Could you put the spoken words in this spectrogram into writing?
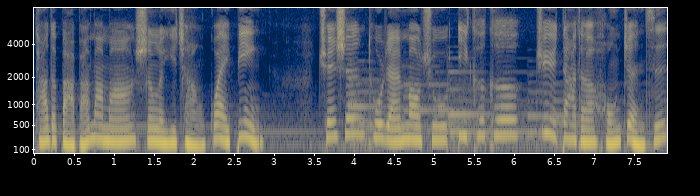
他的爸爸妈妈生了一场怪病，全身突然冒出一颗颗巨大的红疹子，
